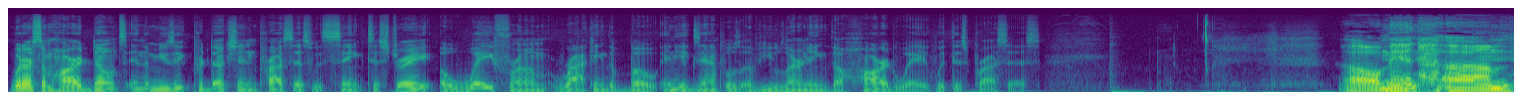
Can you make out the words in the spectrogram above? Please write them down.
What are some hard don'ts in the music production process with sync to stray away from rocking the boat? Any examples of you learning the hard way with this process? Oh man. Um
